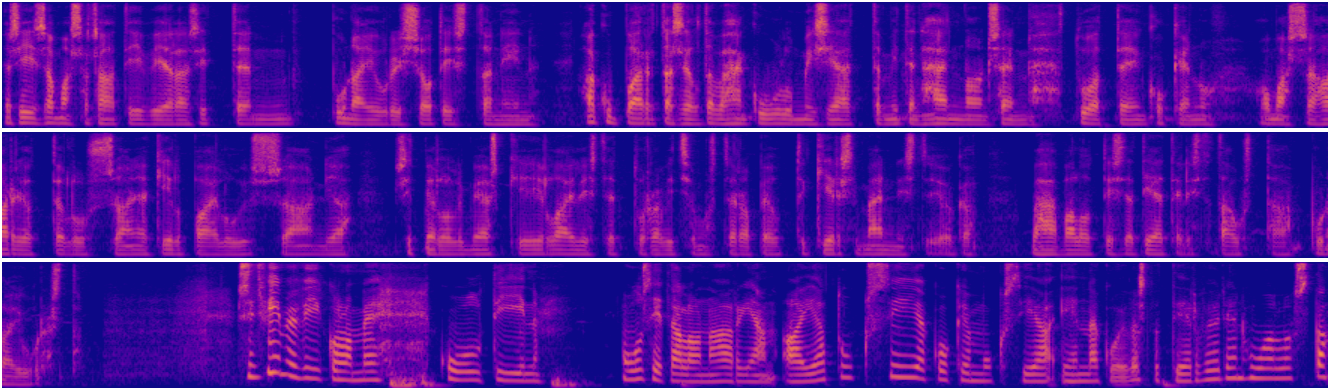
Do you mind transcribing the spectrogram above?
Ja siinä samassa saatiin vielä sitten punajuurishotista niin Akupartaselta vähän kuulumisia, että miten hän on sen tuotteen kokenut omassa harjoittelussaan ja kilpailuissaan. Ja sitten meillä oli myöskin laillistettu ravitsemusterapeutti Kirsi Männistö, joka vähän valotti sitä tieteellistä taustaa punajuuresta. Sitten viime viikolla me kuultiin Uusitalon Arjan ajatuksia ja kokemuksia ennakoivasta terveydenhuollosta,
